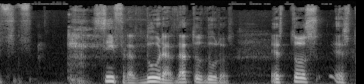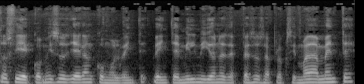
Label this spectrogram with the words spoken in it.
cifras duras, datos duros. Estos, estos fideicomisos llegan como el 20 mil millones de pesos aproximadamente.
